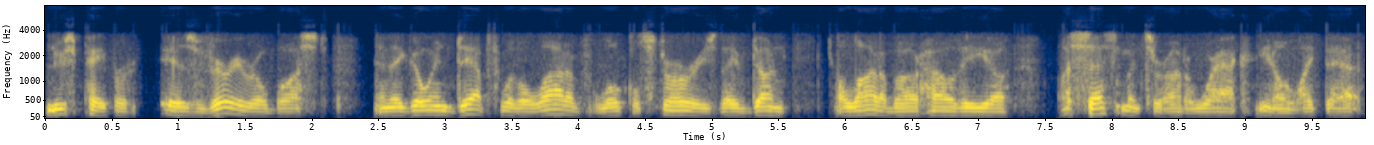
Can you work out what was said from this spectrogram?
newspaper is very robust, and they go in depth with a lot of local stories. They've done a lot about how the uh, assessments are out of whack, you know, like that.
